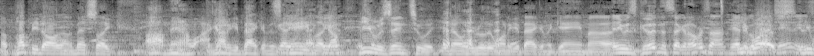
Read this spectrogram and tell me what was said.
a puppy dog on the bench, like, oh man, I, I got to get back in this game. Like. I'm, he was into it. You know, he really wanted to get back in the game. Uh, And he was good in the second overtime. He had he to go was. back in. He, good.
